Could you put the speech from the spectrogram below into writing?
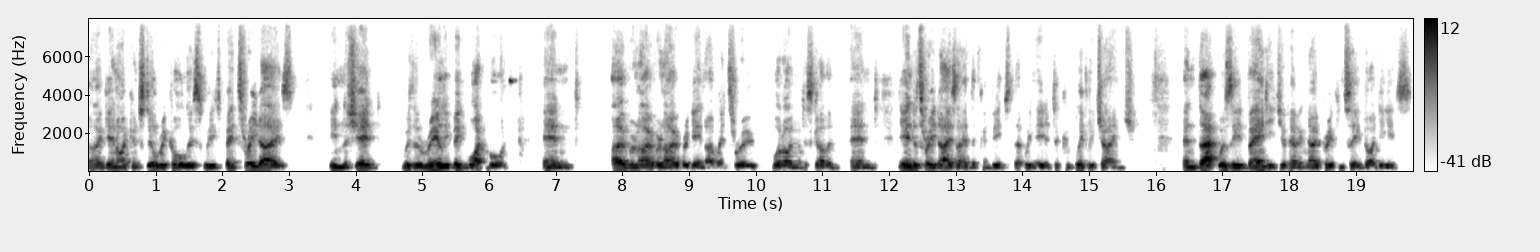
again, I can still recall this. We spent three days in the shed with a really big whiteboard, and over and over and over again, I went through what I discovered. And the end of three days, I had them convinced that we needed to completely change. And that was the advantage of having no preconceived ideas.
